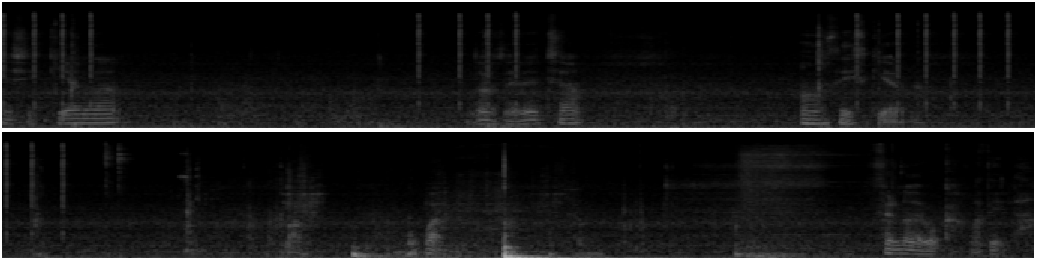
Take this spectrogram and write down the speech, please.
6 izquierda. 2 derecha. 11 izquierda. Vale. Bueno. Freno de boca, Matilda.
